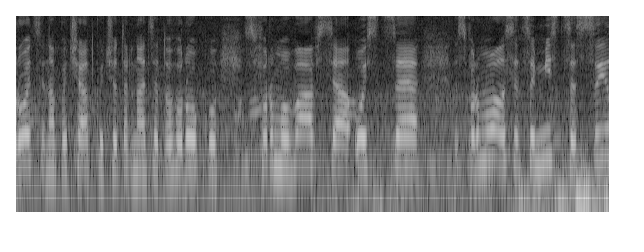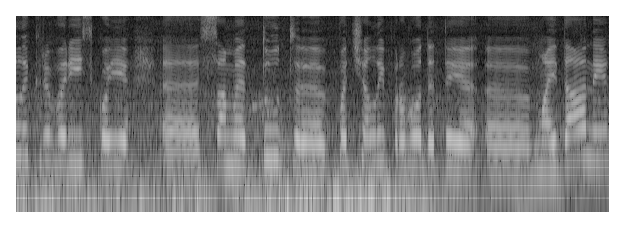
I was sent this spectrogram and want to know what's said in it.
році, на початку 2014 року, сформувався ось це сформувалося це місце сили Криворізької. Е, Саме тут почали проводити майдани,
